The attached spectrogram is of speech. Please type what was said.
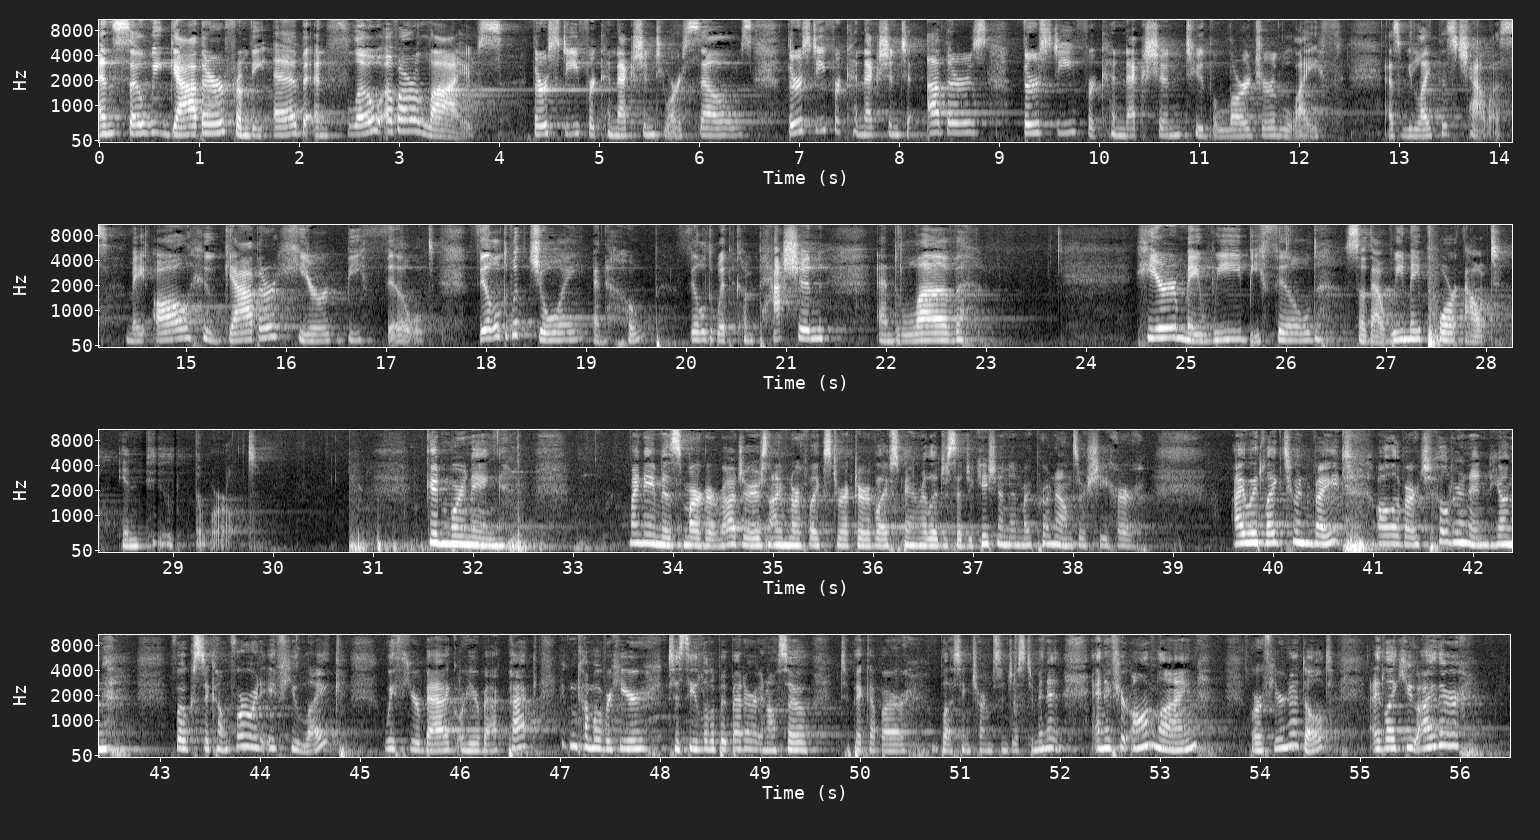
And so we gather from the ebb and flow of our lives, thirsty for connection to ourselves, thirsty for connection to others, thirsty for connection to the larger life. As we light this chalice, may all who gather here be filled, filled with joy and hope, filled with compassion and love. Here may we be filled so that we may pour out into the world. Good morning. My name is Margaret Rogers. I'm Northlake's Director of Lifespan Religious Education, and my pronouns are she, her. I would like to invite all of our children and young folks to come forward if you like with your bag or your backpack. You can come over here to see a little bit better and also to pick up our blessing charms in just a minute. And if you're online or if you're an adult, I'd like you either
